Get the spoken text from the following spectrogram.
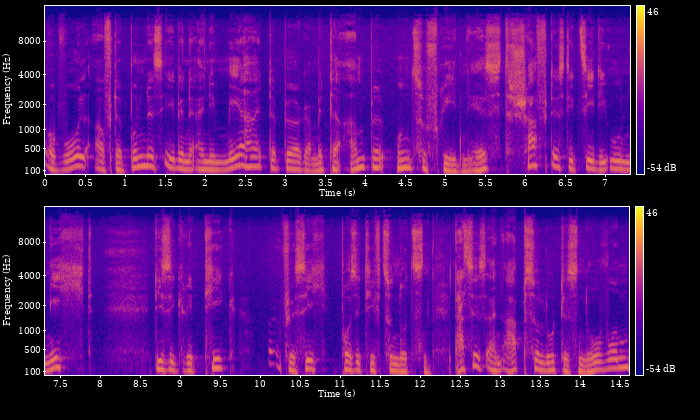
obwohl auf der Bundesebene eine Mehrheit der Bürger mit der Ampel unzufrieden ist, schafft es die CDU nicht, diese Kritik für sich positiv zu nutzen. Das ist ein absolutes Novum.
